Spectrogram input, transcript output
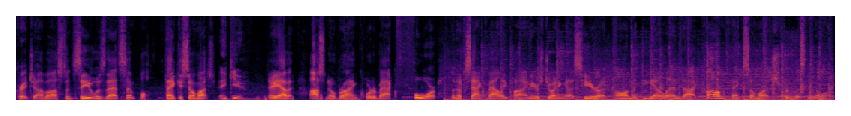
Great job, Austin. See, it was that simple. Thank you so much. Thank you. There you have it. Austin O'Brien, quarterback for the Nooksack Valley Pioneers, joining us here at OnTheDLN.com. Thanks so much for listening along.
